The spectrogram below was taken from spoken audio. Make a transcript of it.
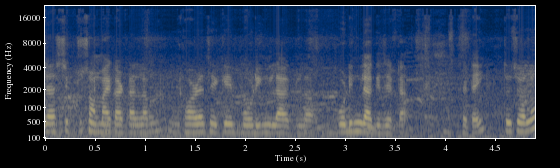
জাস্ট একটু সময় কাটালাম। ঘরে থেকে বোরিং লাগলাম বোরিং লাগে যেটা। সেটাই। তো চলো।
